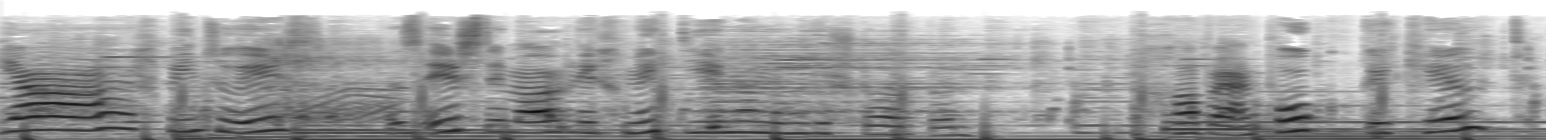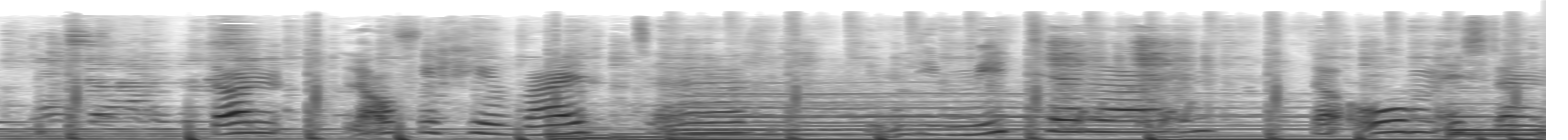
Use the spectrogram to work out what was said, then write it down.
Ja, ich bin zuerst das erste Mal nicht mit jemandem gestorben. Ich habe einen Poko gekillt. Dann laufe ich hier weiter in die Mitte rein. Da oben ist ein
